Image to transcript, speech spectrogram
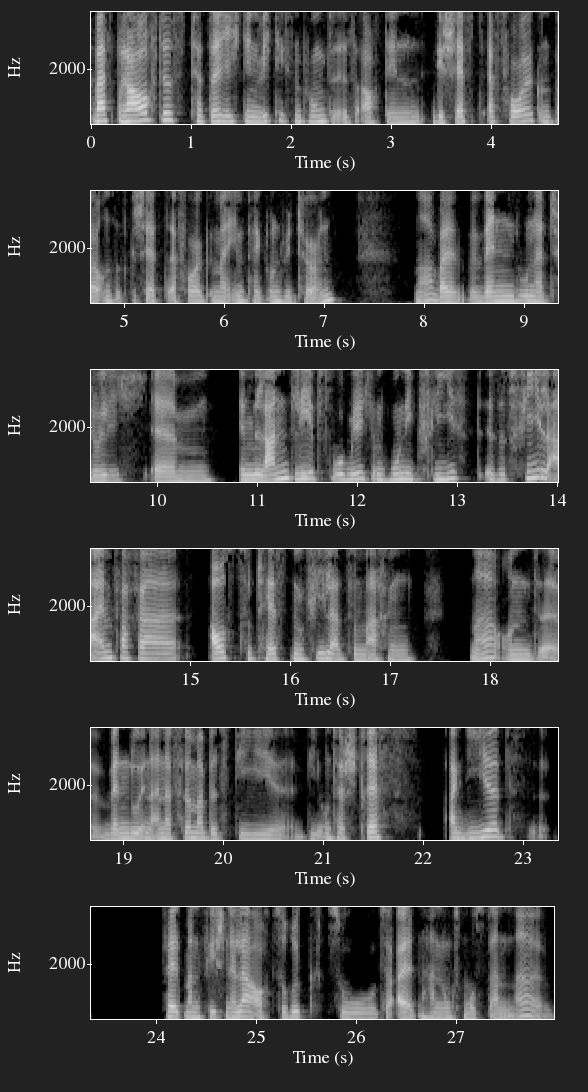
Was braucht es? Tatsächlich den wichtigsten Punkt ist auch den Geschäftserfolg und bei uns ist Geschäftserfolg immer Impact und Return. Ne? Weil wenn du natürlich ähm, im Land lebst, wo Milch und Honig fließt, ist es viel einfacher auszutesten, Fehler zu machen. Ne? Und äh, wenn du in einer Firma bist, die, die unter Stress agiert, fällt man viel schneller auch zurück zu, zu alten Handlungsmustern, ne?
